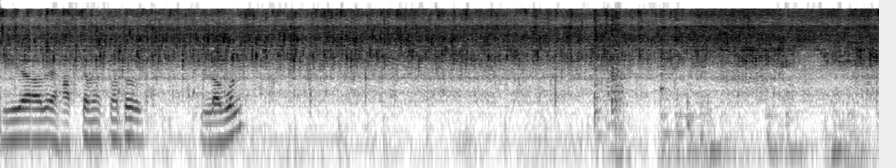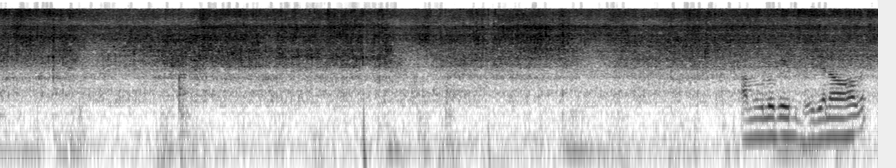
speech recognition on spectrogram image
দিয়ে দেওয়া হবে হাফ চামচ মতো লবণ। আমগুলোকে ভেজে নেওয়া হবে।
